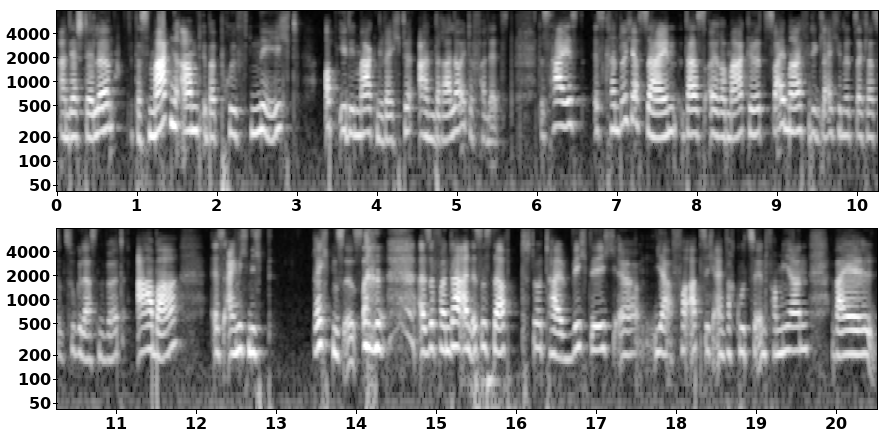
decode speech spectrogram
an der Stelle, das Markenamt überprüft nicht, ob ihr die Markenrechte anderer Leute verletzt. Das heißt, es kann durchaus sein, dass eure Marke zweimal für die gleiche Nutzerklasse zugelassen wird, aber es eigentlich nicht rechtens ist. Also von da an ist es da total wichtig, äh, ja, vorab sich einfach gut zu informieren, weil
